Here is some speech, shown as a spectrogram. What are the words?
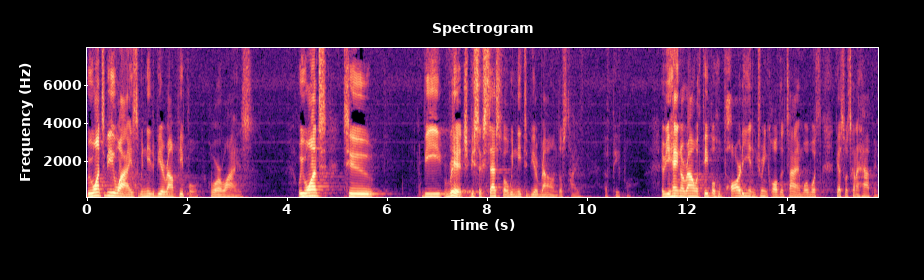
We want to be wise, we need to be around people who are wise. We want to be rich, be successful, we need to be around those type of people. If you hang around with people who party and drink all the time, well, what's, guess what's going to happen?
